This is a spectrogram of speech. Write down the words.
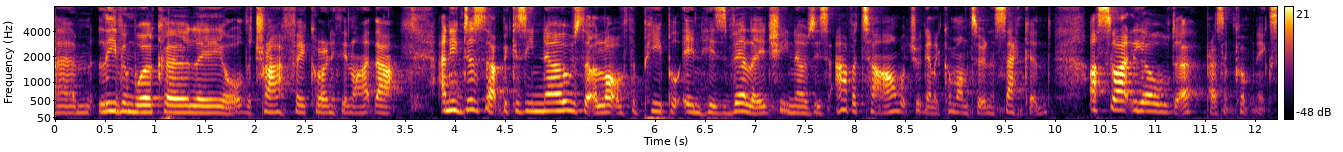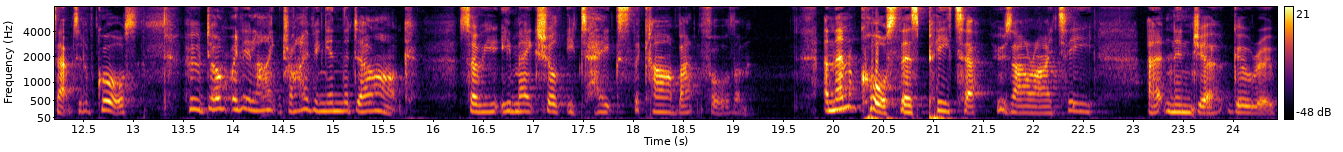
um, leaving work early or the traffic or anything like that. And he does that because he knows that a lot of the people in his village, he knows his avatar, which we're going to come on to in a second, are slightly older, present company accepted, of course, who don't really like driving in the dark. So he, he makes sure that he takes the car back for them. And then, of course, there's Peter, who's our IT uh, ninja guru.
